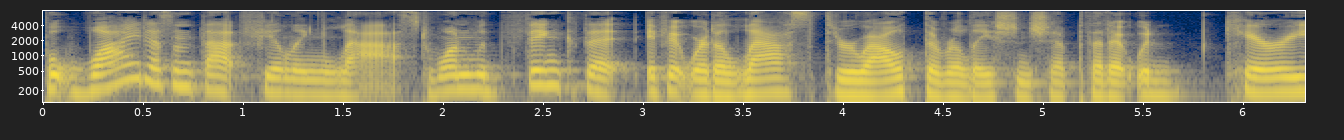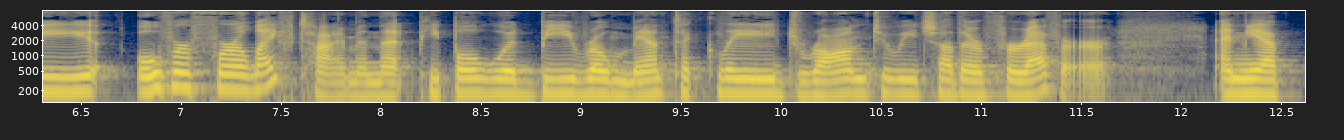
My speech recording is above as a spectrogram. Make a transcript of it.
But why doesn't that feeling last? One would think that if it were to last throughout the relationship, that it would carry over for a lifetime and that people would be romantically drawn to each other forever. And yet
